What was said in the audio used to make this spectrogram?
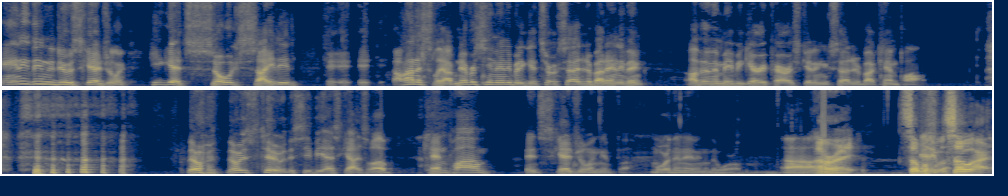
anything to do with scheduling. He gets so excited. It, it, honestly, I've never seen anybody get so excited about anything other than maybe Gary Parrish getting excited about KenPom. Those, those two, the CBS guys, love KenPom and scheduling info more than anything in the world. Uh, All right. So, before, so right.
